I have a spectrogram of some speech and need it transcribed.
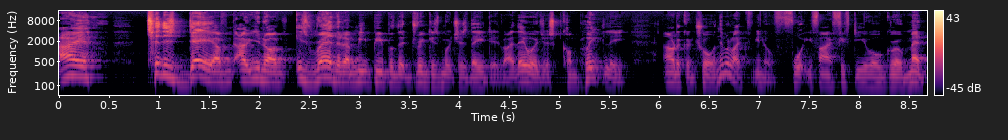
I, to this day, I've, I, you know, it's rare that I meet people that drink as much as they did, right? They were just completely out of control. And they were like, you know, 45, 50 year old grown men.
